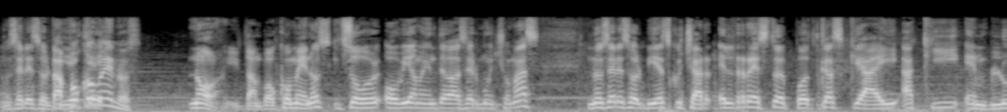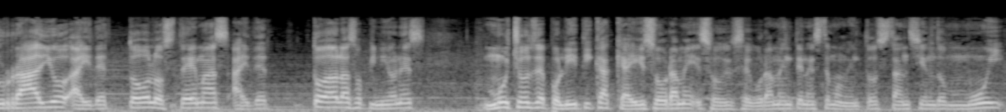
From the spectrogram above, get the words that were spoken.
No se les olvide. Tampoco que- menos. No, y tampoco menos. So- obviamente va a ser mucho más. No se les olvide escuchar el resto de podcasts que hay aquí en Blue Radio. Hay de todos los temas, hay de todas las opiniones. Muchos de política que ahí seguramente en este momento están siendo muy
